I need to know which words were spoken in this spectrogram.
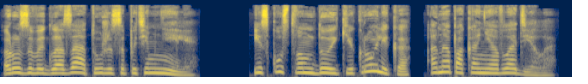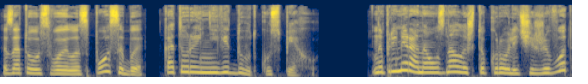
розовые глаза от ужаса потемнели. Искусством дойки кролика она пока не овладела, зато усвоила способы, которые не ведут к успеху. Например, она узнала, что кроличий живот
